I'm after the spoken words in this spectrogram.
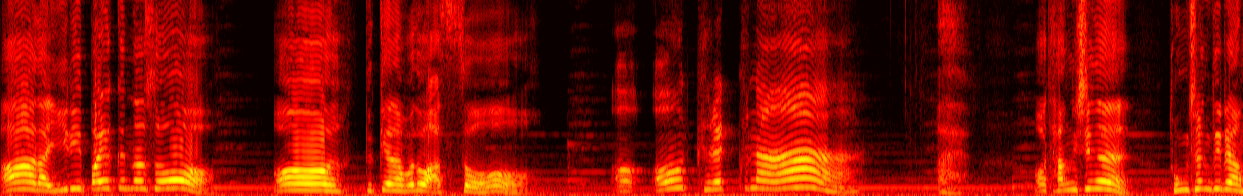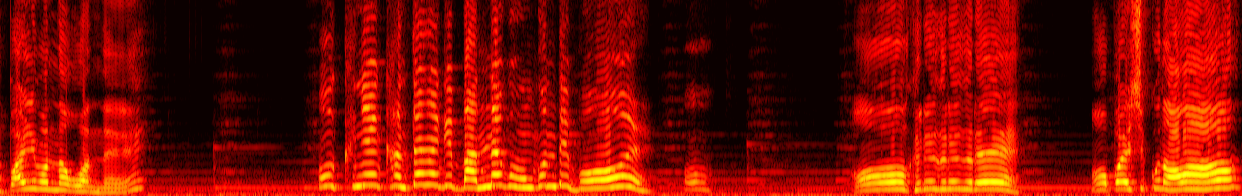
아, 나 일이 빨리 끝나서 어, 늦게 나 보다 왔어. 어, 어, 그랬구나. 아, 어, 당신은 동창들이랑 빨리 만나고 왔네. 어, 그냥 간단하게 만나고 온 건데 뭘. 어, 어, 그래, 그래, 그래. 어, 빨리 씻고 나와.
